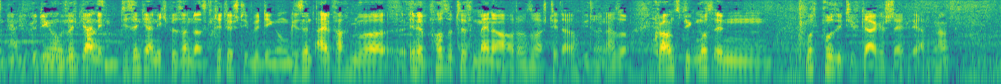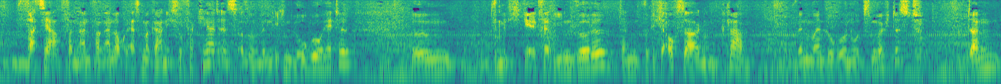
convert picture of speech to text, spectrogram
Die, ja, die Bedingungen sind ja nicht, die sind ja nicht besonders kritisch, die Bedingungen. Die sind einfach nur in a positive manner oder sowas steht da irgendwie drin. Also Groundspeak muss in, muss positiv dargestellt werden. Ne? Was ja von Anfang an auch erstmal gar nicht so verkehrt ist. Also wenn ich ein Logo hätte, ähm, womit ich Geld verdienen würde, dann würde ich auch sagen, klar, wenn du mein Logo nutzen möchtest, dann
